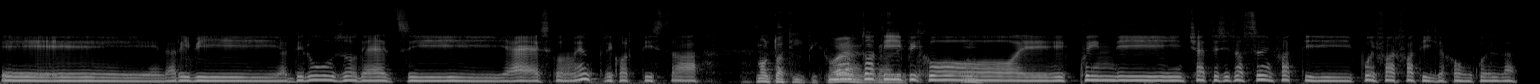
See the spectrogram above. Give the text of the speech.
E arrivi a deluso, Dezzi è secondo me un trequartista Molto atipico. Molto eh, atipico mm. e quindi in certe situazioni infatti puoi far fatica con quel...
